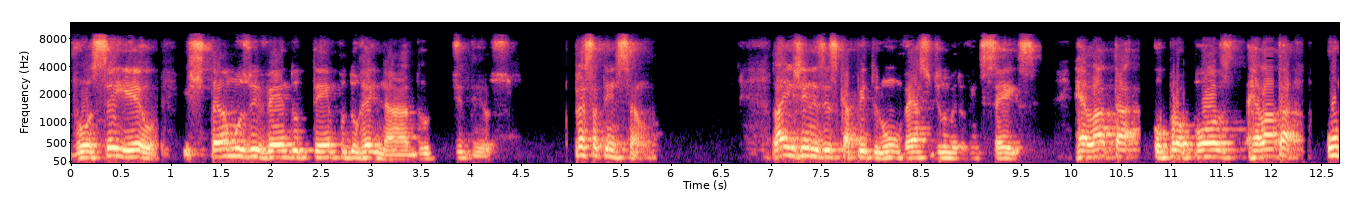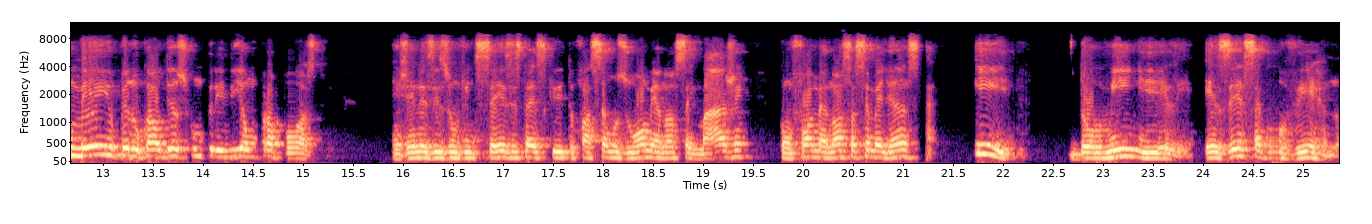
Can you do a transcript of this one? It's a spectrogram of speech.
você e eu estamos vivendo o tempo do reinado de Deus. Presta atenção. Lá em Gênesis capítulo 1, verso de número 26, relata o propósito, relata o meio pelo qual Deus cumpriria um propósito. Em Gênesis 1, 26 está escrito: façamos o homem à nossa imagem, conforme a nossa semelhança, e domine ele, exerça governo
